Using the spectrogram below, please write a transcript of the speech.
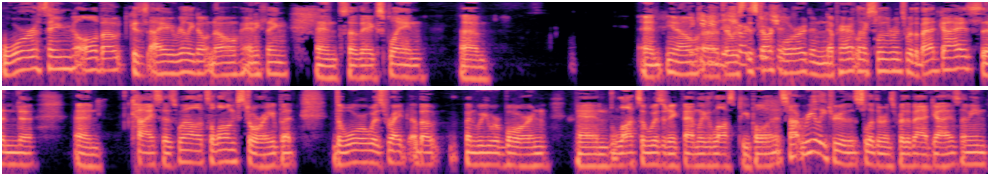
war thing all about? Because I really don't know anything. And so they explain, um, and you know, uh, the there was this Dark. Lord, and apparently Slytherins were the bad guys, and uh, and Kai says, well, it's a long story, but the war was right about when we were born, and lots of wizarding families lost people, and it's not really true that Slytherins were the bad guys. I mean,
